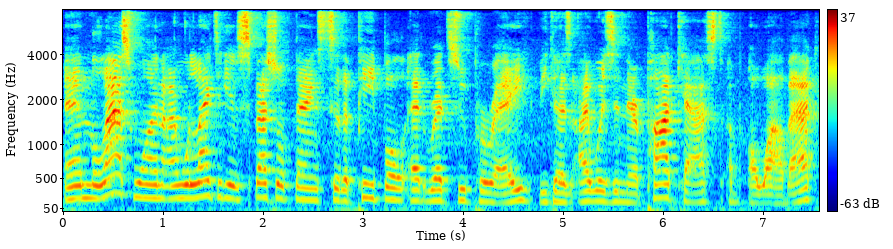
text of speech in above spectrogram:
And the last one, I would like to give special thanks to the people at Retsupurae because I was in their podcast a, a, while back,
